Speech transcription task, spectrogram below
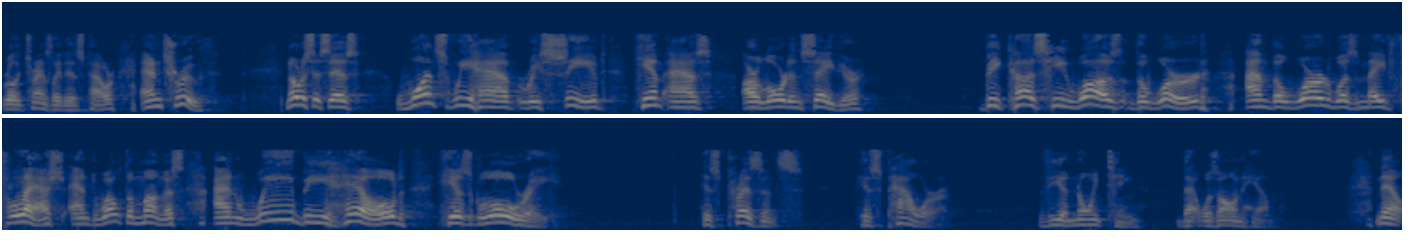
really translated as power, and truth. Notice it says, once we have received him as our Lord and Savior, because he was the Word, and the Word was made flesh and dwelt among us, and we beheld his glory, his presence, his power, the anointing that was on him. Now,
